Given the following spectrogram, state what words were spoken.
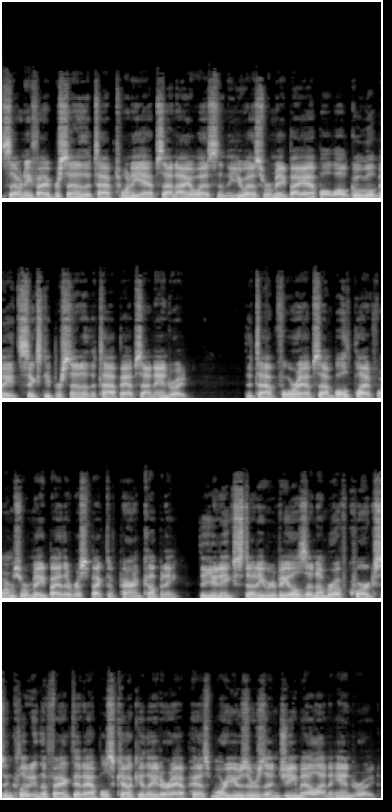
75% of the top 20 apps on iOS in the US were made by Apple, while Google made 60% of the top apps on Android. The top four apps on both platforms were made by their respective parent company. The unique study reveals a number of quirks, including the fact that Apple's Calculator app has more users than Gmail on Android.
